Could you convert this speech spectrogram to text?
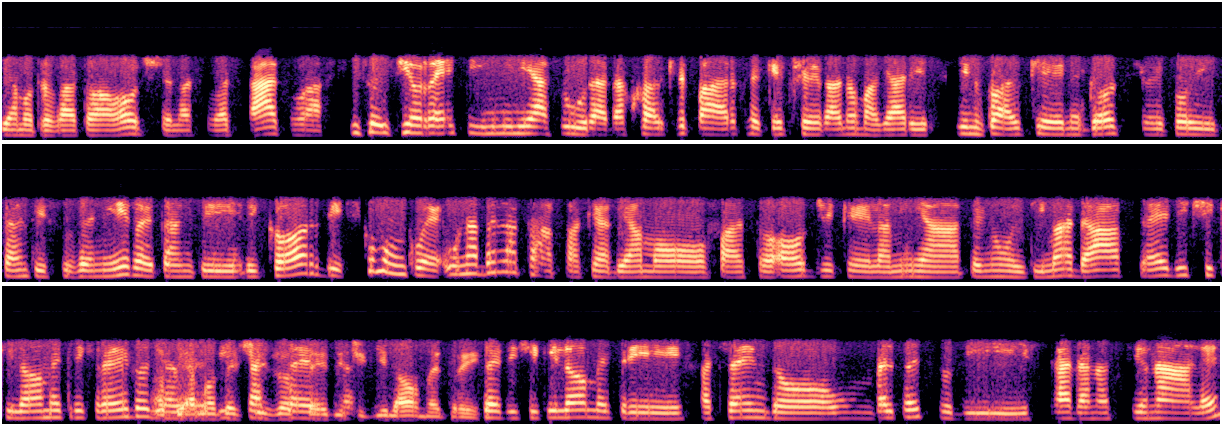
abbiamo trovato a Osce, la sua statua, i suoi fioretti in miniatura da qualche parte che c'erano magari in qualche negozio e poi tanti souvenir e tanti ricordi. Comunque una bella tappa che abbiamo fatto oggi che è la mia penultima da 16 chilometri credo di Abbiamo deciso 17. 16 chilometri. 16 chilometri facendo un bel pezzo di strada nazionale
